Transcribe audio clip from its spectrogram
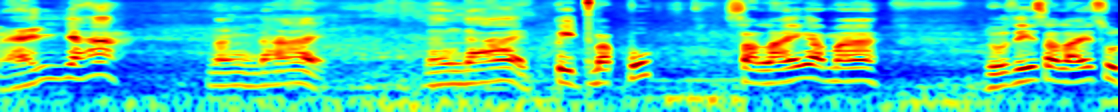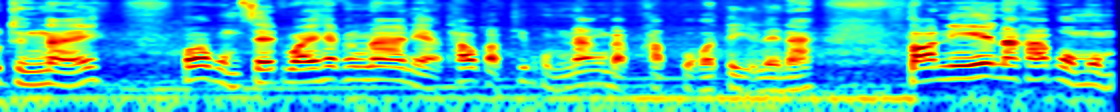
ไอ้ยะนั่งได้ นั่งได้ ปิดมาปุ๊บสไลด์กลับมา ดูซิสไลด์สุดถึงไหน เพราะว่าผมเซตไว้ให้ข้างหน้าเนี่ยเท่ากับที่ผมนั่งแบบขับปกติเลยนะ ตอนนี้นะครับผมผม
